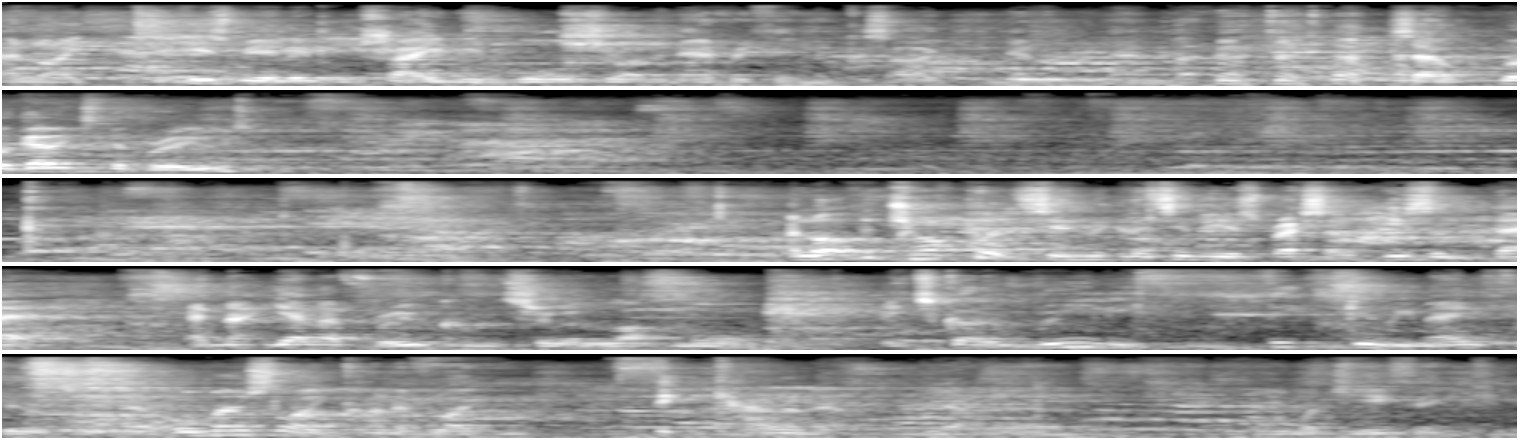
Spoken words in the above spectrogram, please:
and like he gives me a little tray with water on and everything because I never remember. so we're going to the brewed. a lot of the chocolate that's in, that's in the espresso isn't there, and that yellow fruit comes through a lot more. It's got a really thick, gooey mouthfeel to it, almost like kind of like thick caramel. Yeah. I mean, what do you think?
